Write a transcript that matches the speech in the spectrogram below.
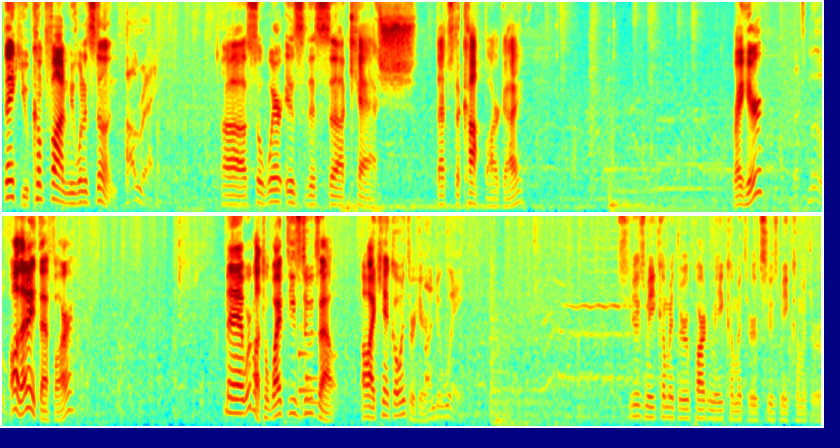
Thank you. Come find me when it's done. All right. Uh, so where is this uh, cache? That's the cop bar guy. Right here? Let's move. Oh, that ain't that far. Man, we're about to wipe these dudes out. Oh, I can't go in through here. Underway. Excuse me, coming through. Pardon me, coming through. Excuse me, coming through.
